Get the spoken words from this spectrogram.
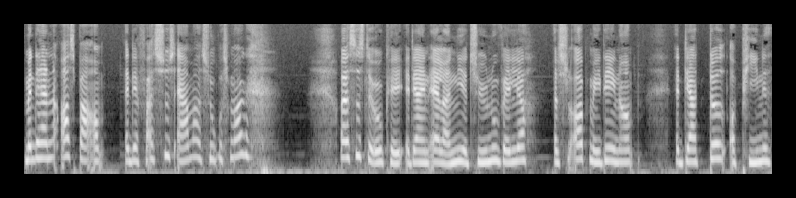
Men det handler også bare om, at jeg faktisk synes, ærmer er super smukke. Og jeg synes, det er okay, at jeg i en alder af 29 nu vælger at slå op med ideen om, at jeg er død og pine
